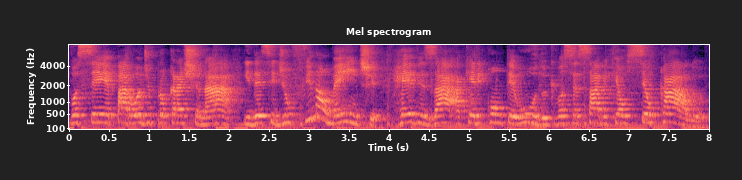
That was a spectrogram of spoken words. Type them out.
você parou de procrastinar e decidiu finalmente revisar aquele conteúdo que você sabe que é o seu calo.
